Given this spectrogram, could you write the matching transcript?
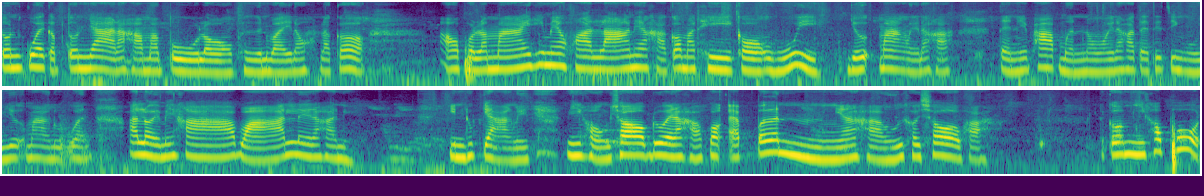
ต้นกล้วยกับต้นหญ้านะคะ มาปูรองพื้นไว้เนาะแล้วก็เอาผลไม้ที่แม่ควานล้างเนี่ยค่ะ ก็มาเทกองอุ้ยเยอะมากเลยนะคะ แต่ในภาพเหมือนน้อยนะคะ แต่ที่จริงอู้เยอะมากดูอ้วนอร่อยไหมคะ หวานเลยนะคะนี่ กินทุกอย่างเลย มีของชอบด้วยนะคะ พวกแอปเปิ้ลอย่างเงี้ยค่ะอุ้ยเขาชอบค่ะ แล้วก็มีข้าวโพด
